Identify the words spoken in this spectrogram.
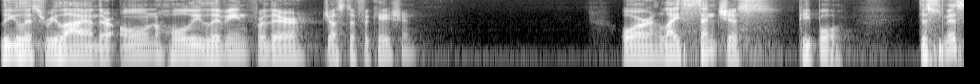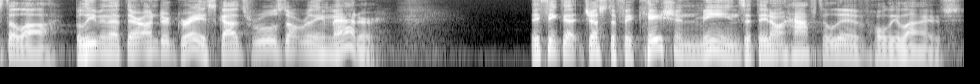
Legalists rely on their own holy living for their justification. Or licentious people dismiss the law, believing that they're under grace. God's rules don't really matter. They think that justification means that they don't have to live holy lives.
